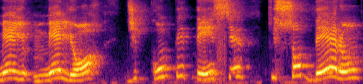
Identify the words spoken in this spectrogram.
me melhor de competência que souberam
